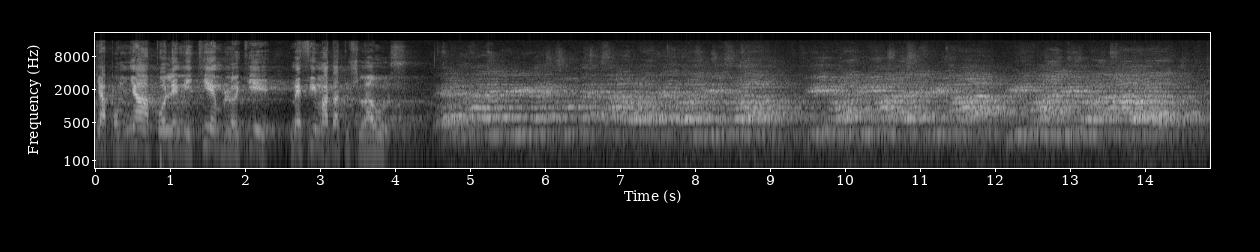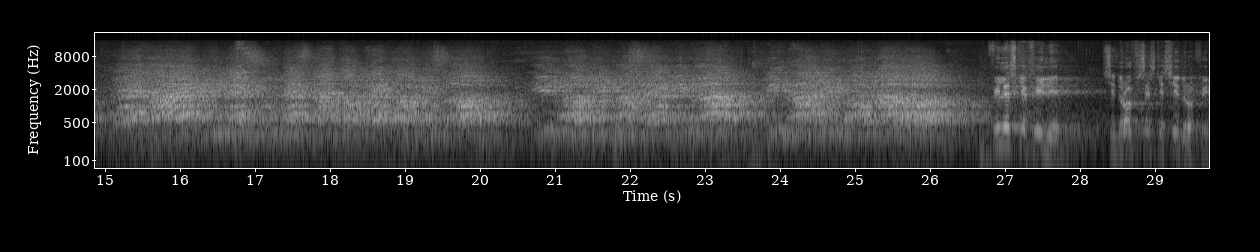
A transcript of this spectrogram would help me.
και από μια πολεμική εμπλοκή με θύματα τους λαούς. Συντρόφισσες και σύντροφοι,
